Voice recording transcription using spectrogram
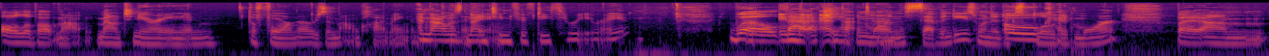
all about mount- mountaineering and the foreigners and mountain climbing. and that was kind thing. 1953, right? Well, in that the- actually that happened more in the 70s when it Oh, exploded okay. more. But um,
